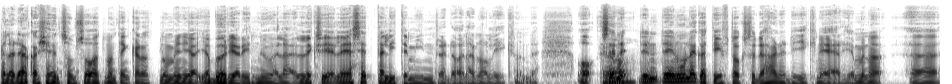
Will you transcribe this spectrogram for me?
eller det har kanske hänt som så att man tänker att "Nå, men jag, jag börjar inte nu eller, eller, liksom, eller jag sätter lite mindre då eller något liknande. Och sen, Ja. det, det är nog negativt också det här när det gick ner. Jag menar, eh,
